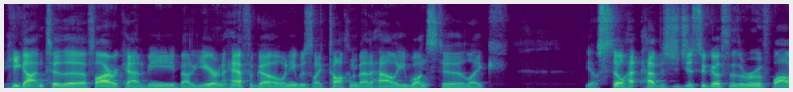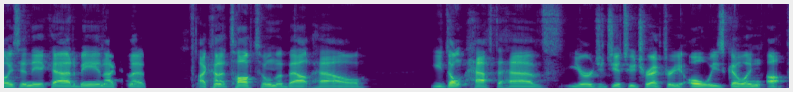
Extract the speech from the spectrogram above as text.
he got into the fire academy about a year and a half ago and he was like talking about how he wants to like you know still ha- have his jiu-jitsu go through the roof while he's in the academy and i kind of i kind of talked to him about how you don't have to have your jiu-jitsu trajectory always going up.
